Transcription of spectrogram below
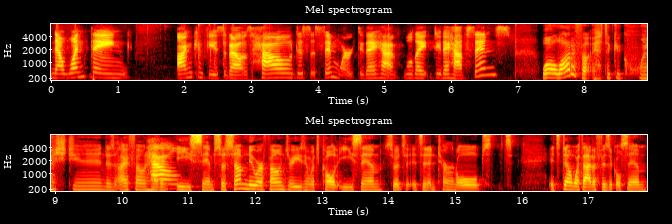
now, one thing I'm confused about is how does the SIM work? Do they have? Will they? Do they have SIMs? Well, a lot of phones, that's a good question. Does iPhone have an eSIM? So some newer phones are using what's called eSIM. So it's it's an internal, it's, it's done without a physical SIM.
